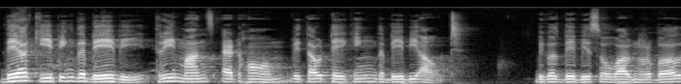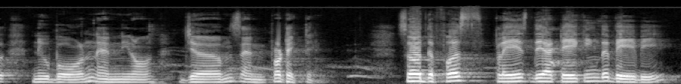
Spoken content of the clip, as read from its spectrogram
they are keeping the baby three months at home without taking the baby out because baby is so vulnerable, newborn, and you know germs and protecting. So the first place they are taking the baby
